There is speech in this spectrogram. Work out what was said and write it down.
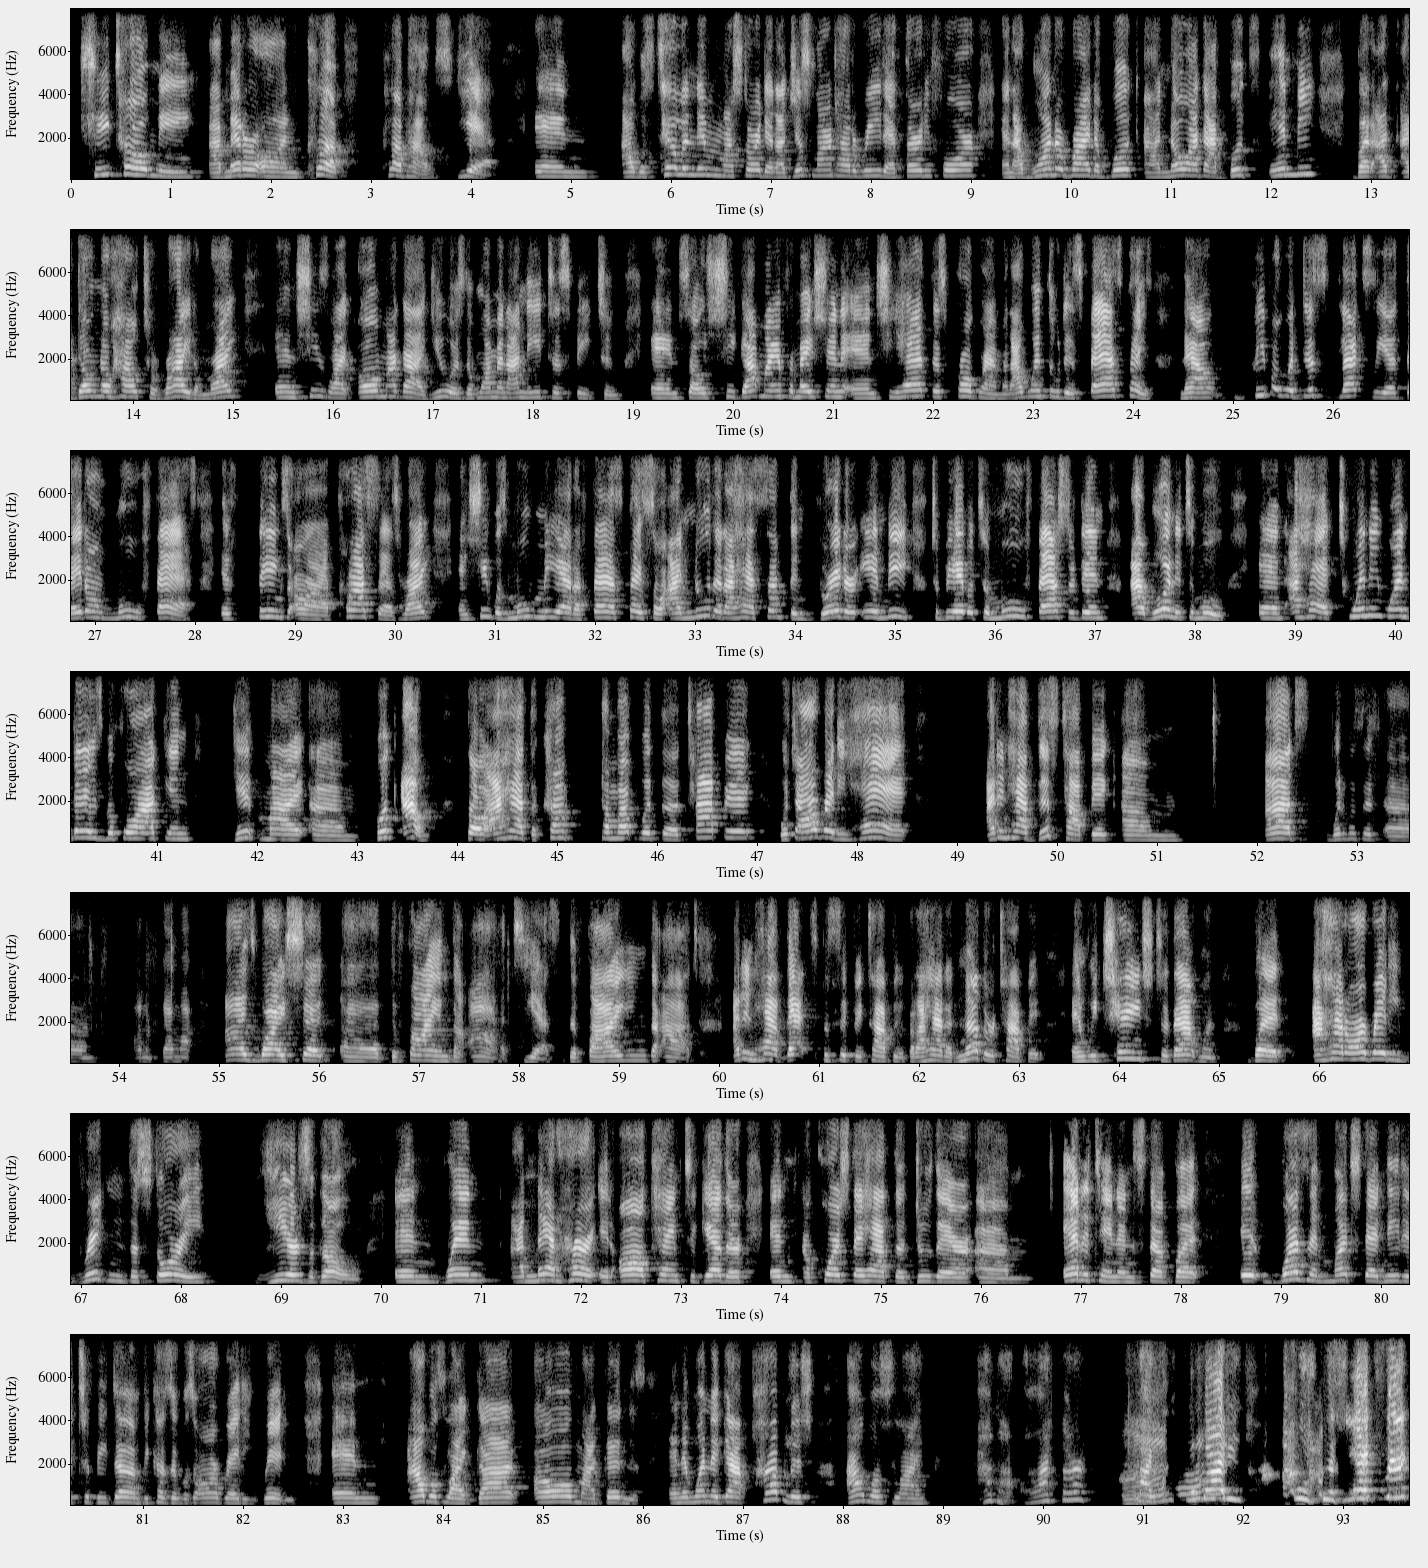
She told me I met her on Club Clubhouse. Yeah, and I was telling them my story that I just learned how to read at 34 and I want to write a book. I know I got books in me, but I, I don't know how to write them, right? and she's like, "Oh my God, you is the woman I need to speak to." And so she got my information, and she had this program, and I went through this fast pace. Now, people with dyslexia, they don't move fast. If things are a process, right? And she was moving me at a fast pace, so I knew that I had something greater in me to be able to move faster than I wanted to move. And I had 21 days before I can get my um, book out. So I had to come come up with the topic, which I already had. I didn't have this topic. Um, odds. What was it? Uh, I don't got my eyes wide shut. Uh, defying the odds. Yes, defying the odds. I didn't have that specific topic, but I had another topic, and we changed to that one. But I had already written the story years ago, and when I met her, it all came together. And of course, they had to do their um, editing and stuff, but it wasn't much that needed to be done because it was already written. And I was like, God, oh my goodness. And then when they got published, I was like, I'm an author. Mm-hmm. Like somebody who's dyslexic.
